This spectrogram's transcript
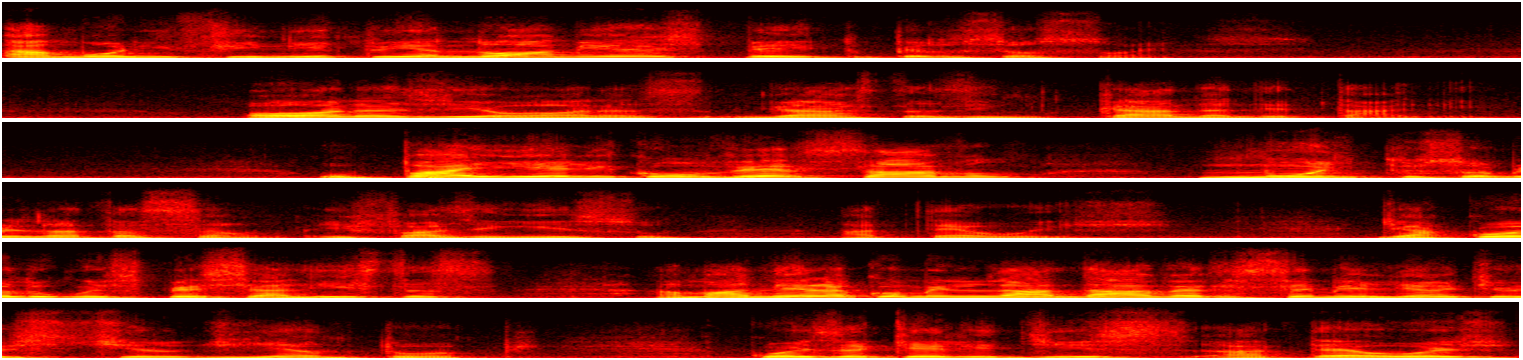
amor infinito e enorme respeito pelos seus sonhos horas e horas gastas em cada detalhe. O pai e ele conversavam muito sobre natação e fazem isso até hoje. De acordo com especialistas, a maneira como ele nadava era semelhante ao estilo de Ian Thorpe, coisa que ele diz até hoje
